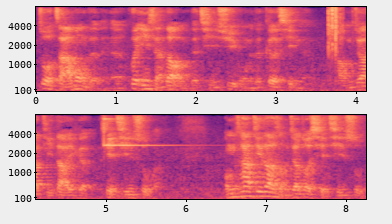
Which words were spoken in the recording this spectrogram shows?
做杂梦的人呢，会影响到我们的情绪、我们的个性呢？好，我们就要提到一个血清素啊。我们常常提到什么叫做血清素？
